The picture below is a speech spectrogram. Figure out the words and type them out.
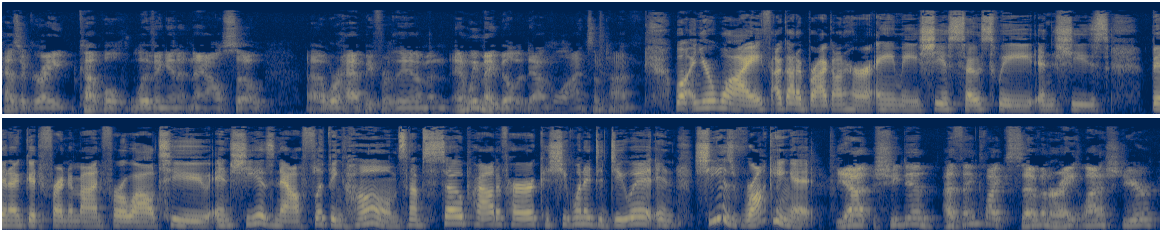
has a great couple living in it now. So uh, we're happy for them, and, and we may build it down the line sometime. Well, and your wife, I got to brag on her, Amy. She is so sweet and she's been a good friend of mine for a while too. And she is now flipping homes. And I'm so proud of her because she wanted to do it and she is rocking it. Yeah, she did, I think, like seven or eight last year.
